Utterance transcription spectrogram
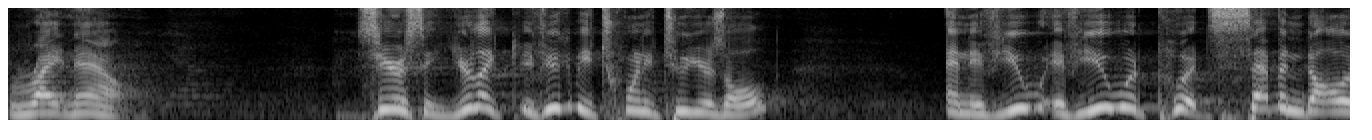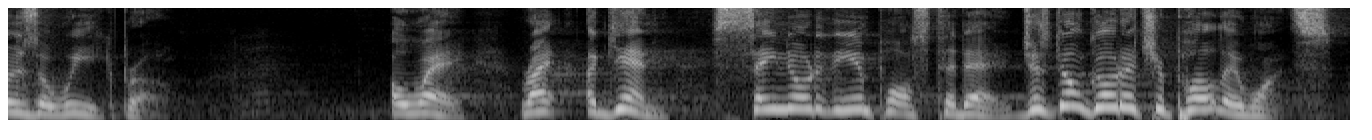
right now. Seriously, you're like, if you could be 22 years old, and if you if you would put seven dollars a week, bro, away, right? Again, say no to the impulse today. Just don't go to Chipotle once.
